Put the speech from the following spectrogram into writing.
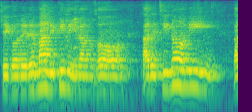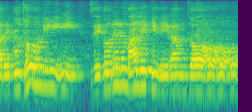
সে ঘরের মালিক নিরঞ্জন তারে চিননি তারে বুঝনি যে ঘরের মালিক নিরঞ্জন।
